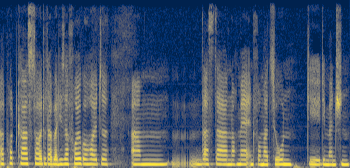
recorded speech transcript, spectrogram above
äh, Podcast heute oder bei dieser Folge heute, ähm, dass da noch mehr Informationen die die Menschen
